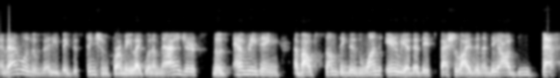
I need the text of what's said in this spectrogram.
and that was a very big distinction for me like when a manager knows everything about something there's one area that they specialize in and they are the best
